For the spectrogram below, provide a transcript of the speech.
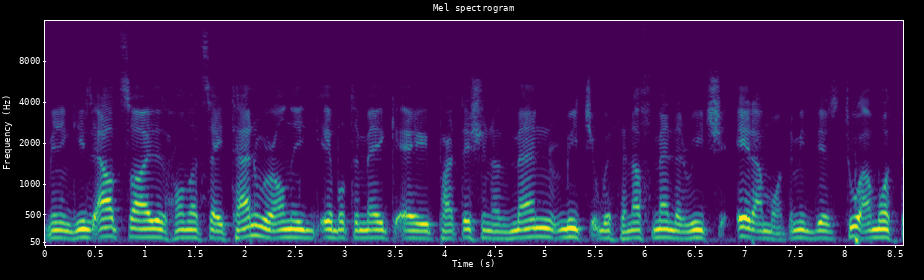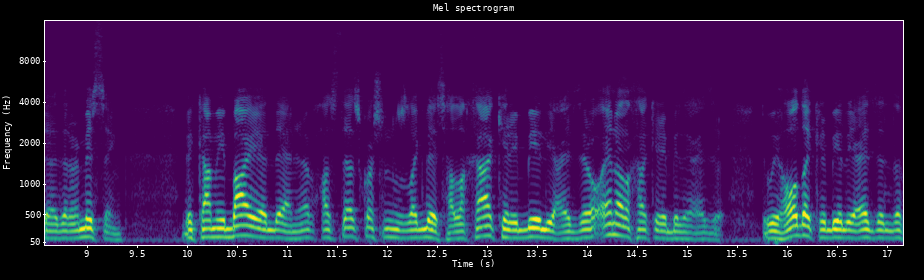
meaning he's outside the home, let's say 10, we're only able to make a partition of men reach with enough men that reach 8 amot. I mean, there's two amot that, that are missing. V'kami baya then. Rav Hasda's question was like this: Halacha kiribi Eliezer or en halacha kiribi Eliezer? Do we hold like kiribi Eliezer? The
